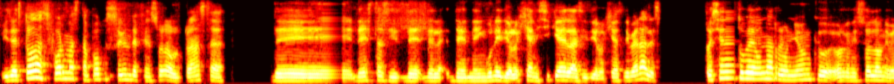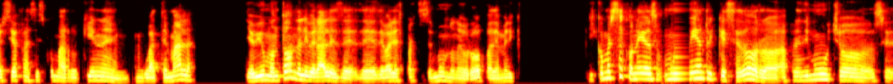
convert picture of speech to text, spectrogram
Y de todas formas, tampoco soy un defensor a ultranza de, de estas, de, de, ninguna ideología, ni siquiera de las ideologías liberales. Recién tuve una reunión que organizó la Universidad Francisco Marroquín en Guatemala y había un montón de liberales de, varias partes del mundo, en Europa, de América. Y conversé con ellos muy enriquecedor, aprendí mucho, se,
